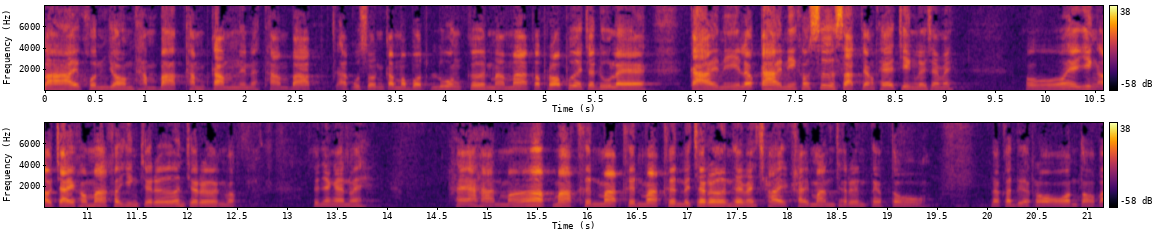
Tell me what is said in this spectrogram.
หลายคนยอมทำบาปทำกรรมเนี่ยนะทำบาปอากุศลกรรมบทล่วงเกินมามาก ก็เพราะเพื่อจะดูแลกายนี้ แล้วกายนี้เขาซื่อสัตย์อย่างแท้จริงเลยใช่ไหมโอ้ยยิ่งเอาใจเขามากเขายิ่งเจริญเจริญแบบเป็นอย่างนั้นไหมให้อาหารมากมากขึ้นมากขึ้นมากขึ้นเลยเจริญใช่ไหมใช่ไขมันเจริญเติบโต แล้วก็เดือดร้อนต่อไป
